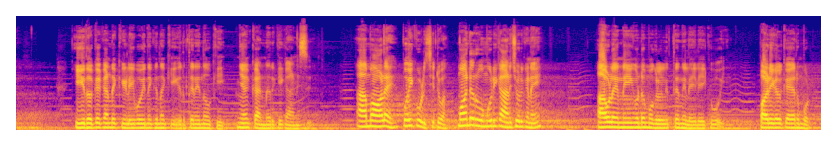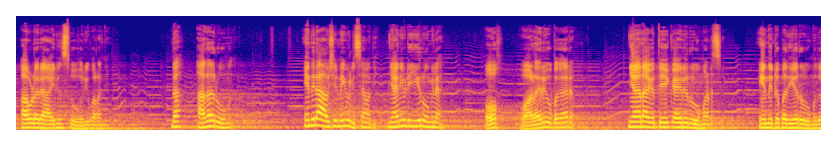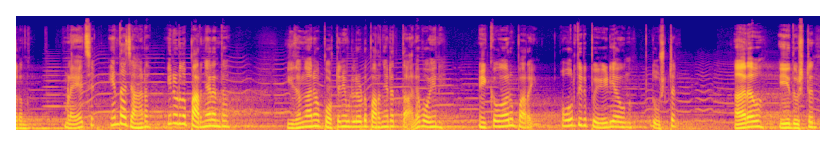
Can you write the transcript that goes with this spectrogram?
ഇതൊക്കെ കണ്ട് കിളി പോയി നിൽക്കുന്ന കീർത്തനെ നോക്കി ഞാൻ കണ്ണിറുക്കി കാണിച്ചു. ആ മോളെ പോയി കുളിച്ചിട്ട് വാ. മോന്റെ റൂം കൂടി കാണിച്ചു കൊടുക്കണേ. അവൾ എന്നെയും കൊണ്ട് മുകളിലത്തെ നിലയിലേക്ക് പോയി. പടികൾ കയറുമ്പോൾ അവൾ ഒരായിരം സോറി പറഞ്ഞു. ദാ അതാ റൂം എന്തെങ്കിലും ആവശ്യമുണ്ടെങ്കിൽ വിളിച്ചാൽ മതി. ഞാനിവിടെ ഈ റൂമിലാണ് ഓ വളരെ ഉപകാരം. ഞാൻ അകത്തേക്ക് കയറി റൂം അടച്ചു. എന്നിട്ട് പതിയെ റൂം തുറന്നു. മ്ലേച്ച് എന്താ ചാടം എന്നോടൊന്ന് പറഞ്ഞാൽ എന്താ ഇതെങ്ങാനോ പൊട്ടനെ ഉള്ളിലോട്ട് പറഞ്ഞിട്ട് തല പോയേനെ. മിക്കവാറും പറയും ഓർത്തിട്ട് പേടിയാവുന്നു ദുഷ്ടൻ. ആരാവോ ഈ ദുഷ്ടൻ?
